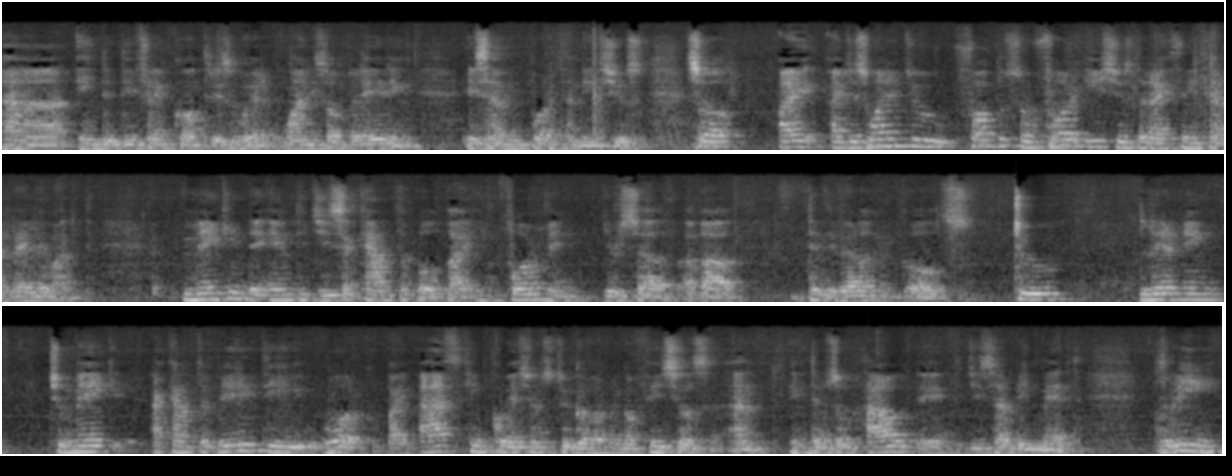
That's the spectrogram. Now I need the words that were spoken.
uh, in the different countries where one is operating is an important issue. So I, I just wanted to focus on four issues that I think are relevant. Making the MDGs accountable by informing yourself about the development goals. Two, learning to make accountability work by asking questions to government officials and in terms of how the MDGs are being met. Three,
